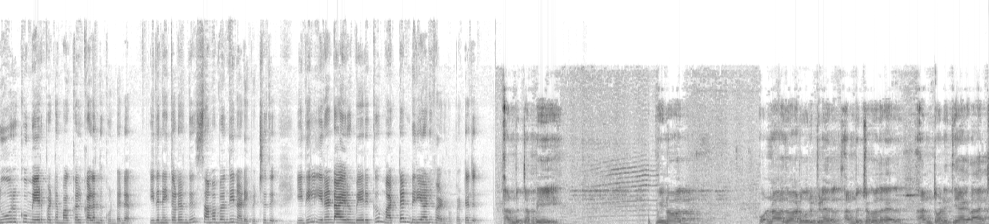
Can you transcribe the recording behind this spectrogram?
நூறுக்கும் மேற்பட்ட மக்கள் கலந்து கொண்டனர். இதனைத் தொடர்ந்து சமபந்தி நடைபெற்றது. இதில் இரண்டாயிரம் பேருக்கு மட்டன் பிரியாணி வழங்கப்பட்டது. அன்பு தம்பி வினோத் ஒன்றாவது வார்டு உறுப்பினர் அன்பு சகோதரர் அந்தோணி தியாகராஜ்.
